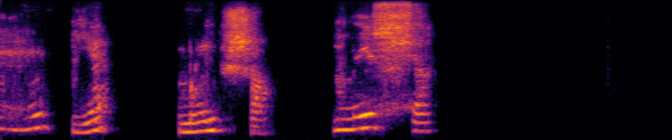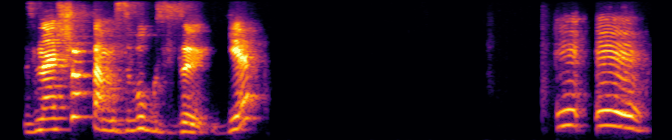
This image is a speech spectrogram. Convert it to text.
Мгм. Є миша. Миша. Знайшов там звук з є? М-м.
